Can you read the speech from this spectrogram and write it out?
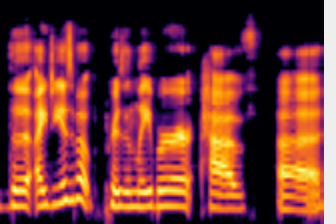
the ideas about prison labor have uh,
